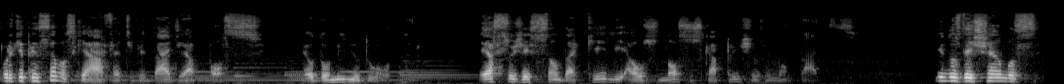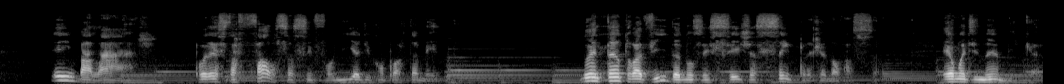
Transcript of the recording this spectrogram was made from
Porque pensamos que a afetividade é a posse, é o domínio do outro, é a sujeição daquele aos nossos caprichos e vontades. E nos deixamos embalar por esta falsa sinfonia de comportamento. No entanto, a vida nos enseja sempre renovação. É uma dinâmica,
